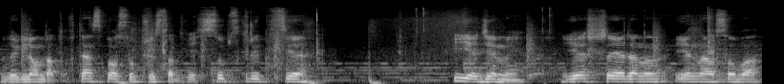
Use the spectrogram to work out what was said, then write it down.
Wygląda to w ten sposób, 302 subskrypcje. I jedziemy. Jeszcze jeden, jedna osoba.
